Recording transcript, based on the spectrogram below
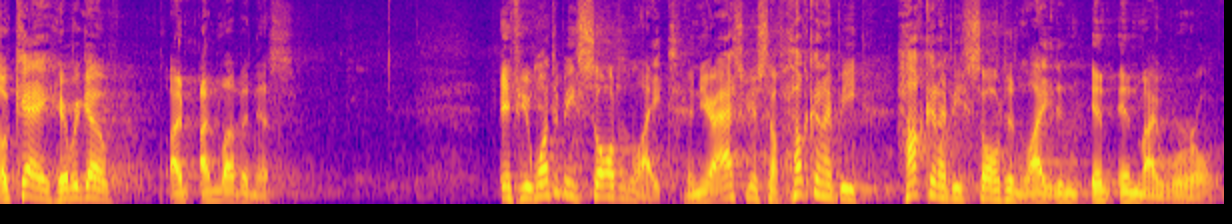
okay, here we go. I'm, I'm loving this if you want to be salt and light, and you're asking yourself, how can I be, how can I be salt and light in, in, in my world?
